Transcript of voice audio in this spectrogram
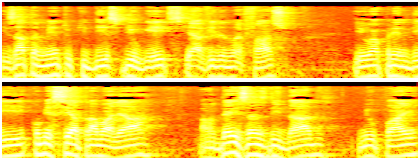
exatamente o que disse Bill Gates, que a vida não é fácil. Eu aprendi, comecei a trabalhar aos 10 anos de idade. Meu pai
